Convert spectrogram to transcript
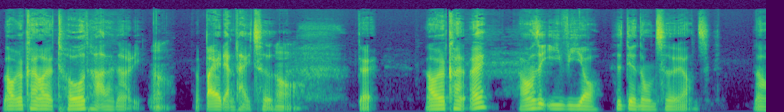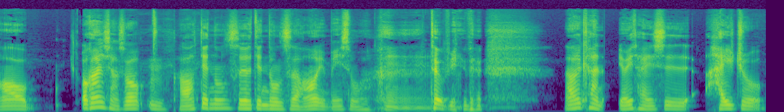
然后我就看到有 Toyota 在那里，嗯，摆了两台车，哦，对，然后就看，哎，好像是 EV 哦，是电动车的样子。然后我刚才想说，嗯，好，电动车，电动车好像也没什么 特别的。然后就看有一台是 Hydro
